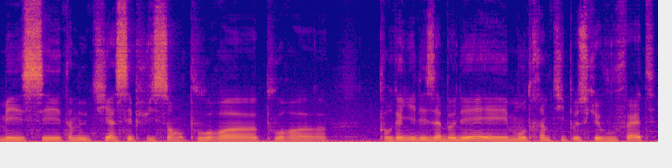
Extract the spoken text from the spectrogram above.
Mais c'est un outil assez puissant pour, euh, pour, pour gagner des abonnés et montrer un petit peu ce que vous faites.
